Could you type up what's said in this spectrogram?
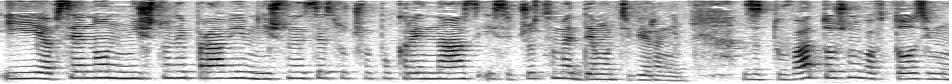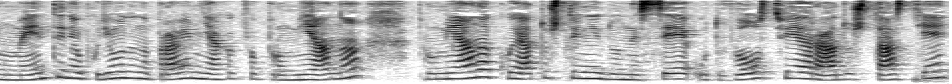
и все едно нищо не правим, нищо не се случва покрай нас и се чувстваме демотивирани. Затова точно в този момент е необходимо да направим някаква промяна, промяна, която ще ни донесе удоволствие, радост, щастие,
